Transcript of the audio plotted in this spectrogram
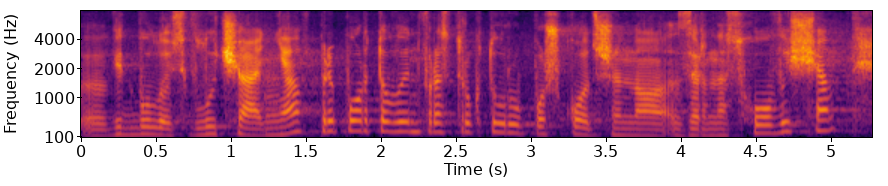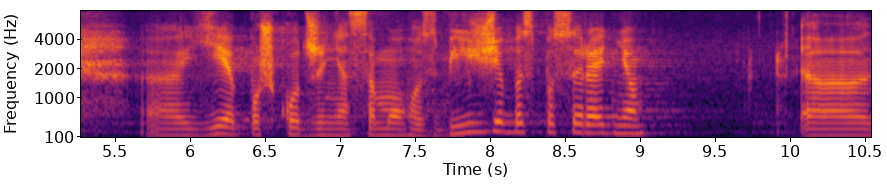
відбулось влучання в припортову інфраструктуру, пошкоджено зерносховище, е, є пошкодження самого збіжжя безпосередньо. Е,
